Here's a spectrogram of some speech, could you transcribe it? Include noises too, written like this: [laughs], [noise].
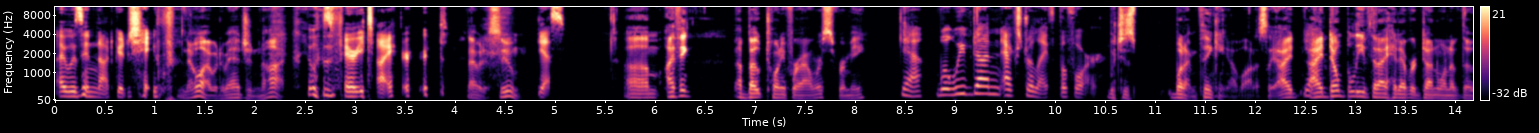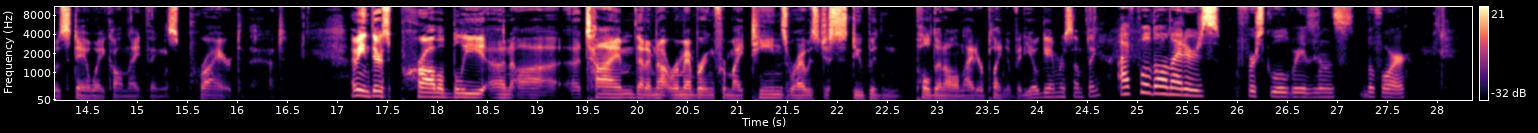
I was in not good [laughs] shape. No, I would imagine not. [laughs] I was very tired. I would assume. Yes. Um, I think about 24 hours for me, Yeah. Well, we've done Extra Life before. which is what I'm thinking of, honestly. I, Yeah. I don't believe that I had ever done one of those stay awake all night things prior to that. I mean, there's probably an, uh, a time that I'm not remembering from my teens where I was just stupid and pulled an all nighter playing a video game or something. I've pulled all nighters for school reasons before.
